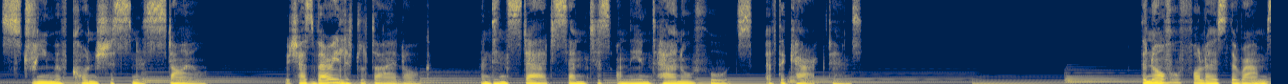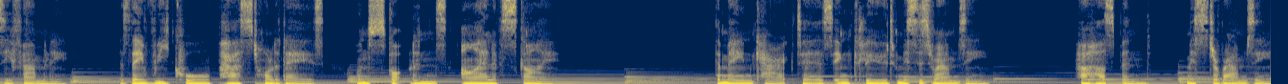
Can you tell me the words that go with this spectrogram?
stream of consciousness style, which has very little dialogue and instead centers on the internal thoughts of the characters. The novel follows the Ramsay family as they recall past holidays on Scotland's Isle of Skye. The main characters include Mrs. Ramsay, her husband, Mr. Ramsay,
